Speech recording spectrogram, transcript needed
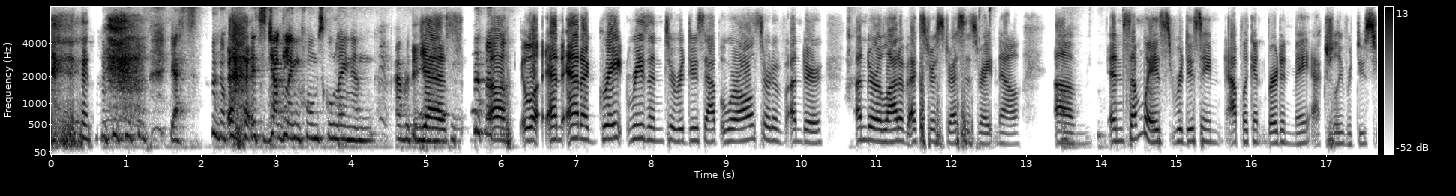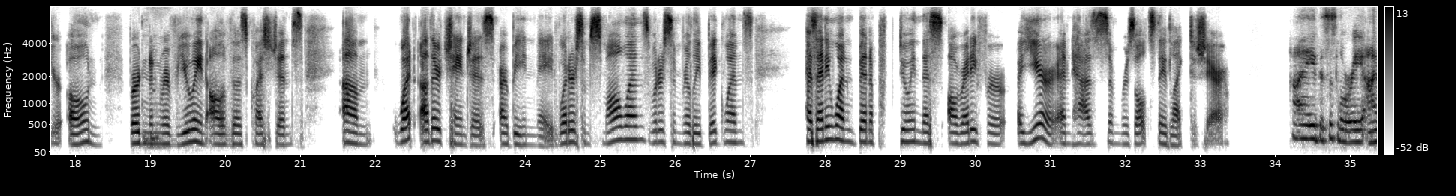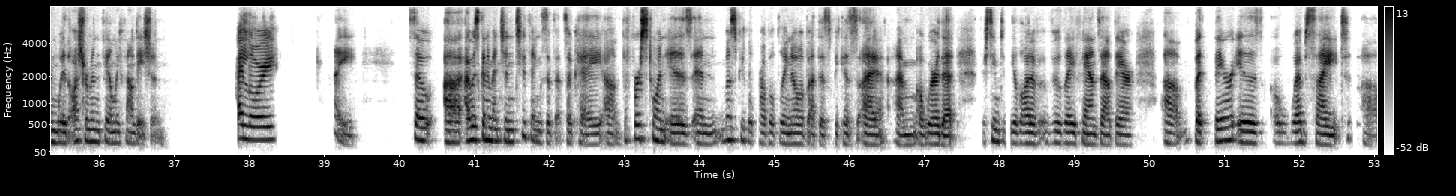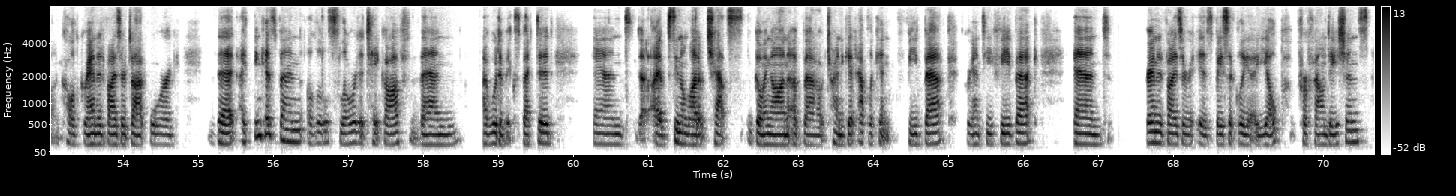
yes, it's juggling homeschooling and everything. Yes, uh, well, and and a great reason to reduce app. We're all sort of under under a lot of extra stresses right now. Um, in some ways, reducing applicant burden may actually reduce your own burden in reviewing all of those questions. Um, what other changes are being made? What are some small ones? What are some really big ones? Has anyone been doing this already for a year and has some results they'd like to share? Hi, this is Lori. I'm with Osherman Family Foundation. Hi, Lori. Hi. So uh, I was going to mention two things, if that's okay. Uh, the first one is, and most people probably know about this because I, am aware that there seem to be a lot of Vu Le fans out there, um, but there is a website uh, called grantadvisor.org that I think has been a little slower to take off than I would have expected. And I've seen a lot of chats going on about trying to get applicant feedback, grantee feedback. And Grant Advisor is basically a Yelp for foundations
